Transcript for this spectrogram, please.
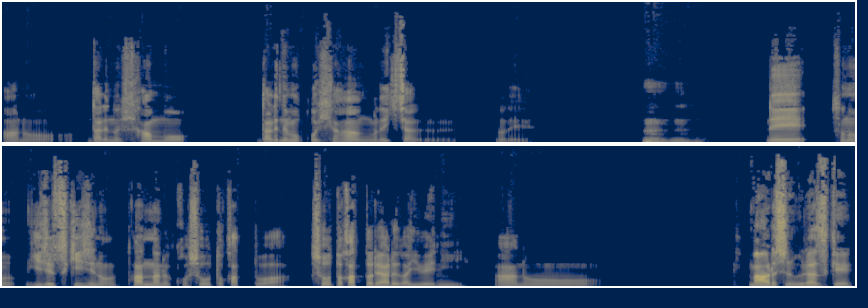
あの、誰の批判も、誰でもこう批判ができちゃうので、うんうん。で、その技術記事の単なるこうショートカットは、ショートカットであるがゆえに、あのーまあ、ある種の裏付け、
